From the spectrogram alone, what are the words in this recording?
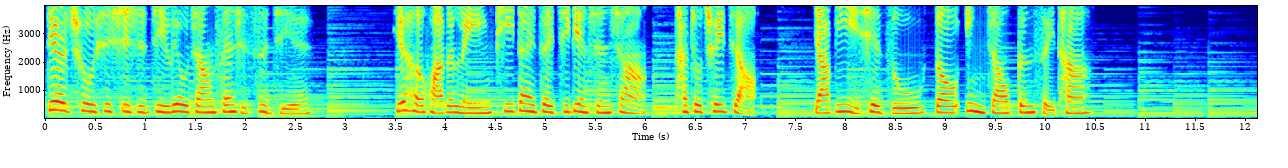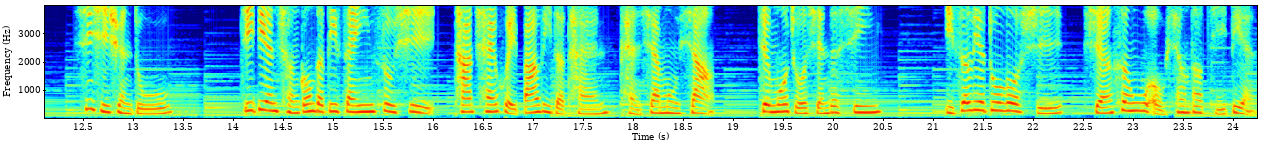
第二处是四世纪六章三十四节，耶和华的灵披戴在基甸身上，他就吹角，亚比以谢族都应召跟随他。信息选读：基甸成功的第三因素是他拆毁巴利的坛，砍下木像，这摸着神的心。以色列堕落时，神恨恶偶像到极点。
